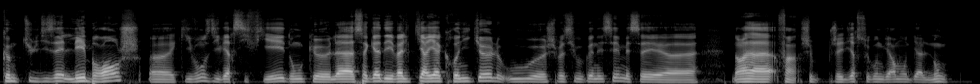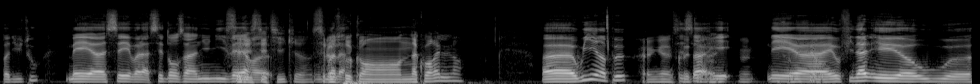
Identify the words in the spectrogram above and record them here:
comme tu le disais, les branches euh, qui vont se diversifier. Donc euh, la saga des Valkyria Chronicle, ou euh, je sais pas si vous connaissez, mais c'est euh, dans la, enfin, j'allais dire Seconde Guerre mondiale, non, pas du tout. Mais euh, c'est voilà, c'est dans un C'est univers. euh, l'esthétique. C'est voilà. le truc en aquarelle là? Euh, oui, un peu. C'est ça, et- ouais. Et, euh, au final, et euh, où euh,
